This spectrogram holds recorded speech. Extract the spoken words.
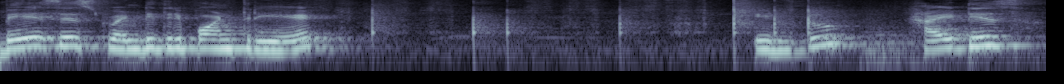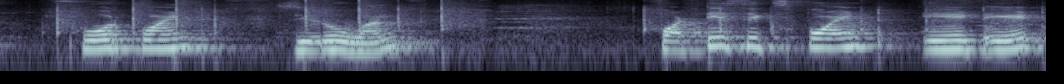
base is 23.38 into height is 4.01 46.88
